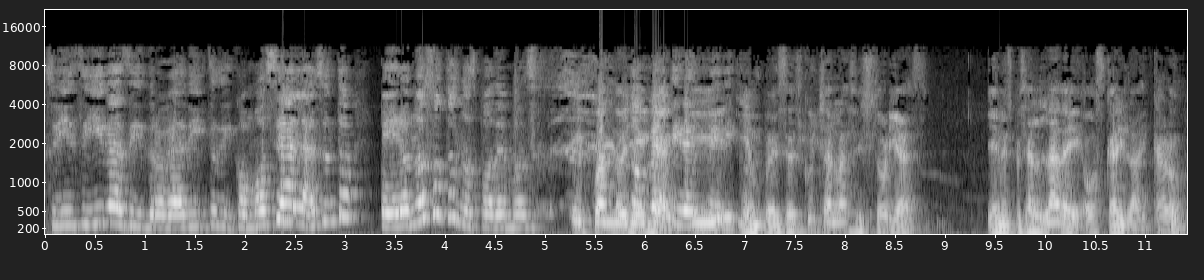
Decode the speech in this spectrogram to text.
suicidas y drogadictos y como sea el asunto, pero nosotros nos podemos... Y cuando llegué aquí y empecé a escuchar las historias, en especial la de Oscar y la de Caro,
